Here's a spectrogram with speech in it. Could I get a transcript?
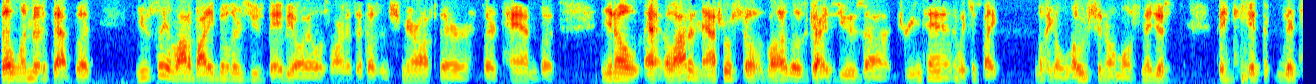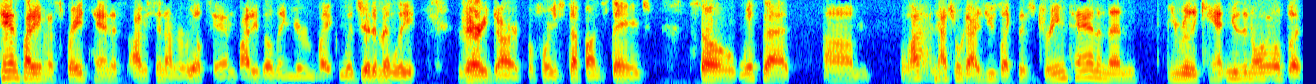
they'll limit that. But usually, a lot of bodybuilders use baby oil as long as it doesn't smear off their their tan. But you know, at a lot of natural shows, a lot of those guys use uh, Dream Tan, which is like like a lotion almost, and they just they get the, the tan's not even a spray tan. It's obviously not a real tan. Bodybuilding, you're like legitimately very dark before you step on stage. So with that, um, a lot of natural guys use like this dream tan, and then you really can't use an oil. But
